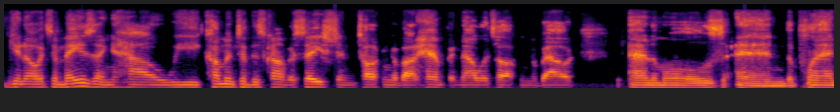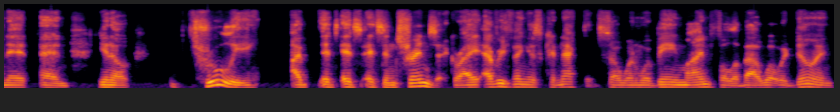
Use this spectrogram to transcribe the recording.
you know, it's amazing how we come into this conversation talking about hemp and now we're talking about animals and the planet and you know, truly I, it, it's it's intrinsic, right? Everything is connected. So when we're being mindful about what we're doing,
